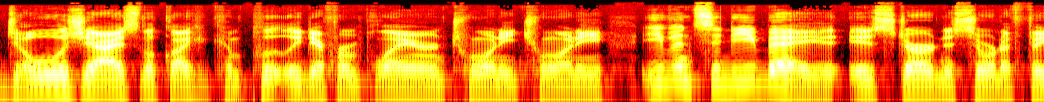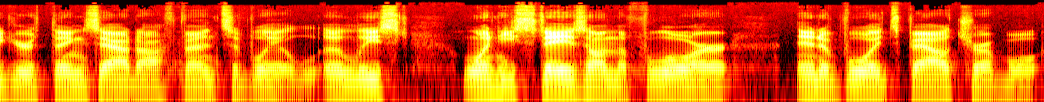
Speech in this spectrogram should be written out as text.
Dolezaj's look like a completely different player in 2020. Even Sidibe is starting to sort of figure things out offensively, at- least when he stays on the floor and avoids foul trouble.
